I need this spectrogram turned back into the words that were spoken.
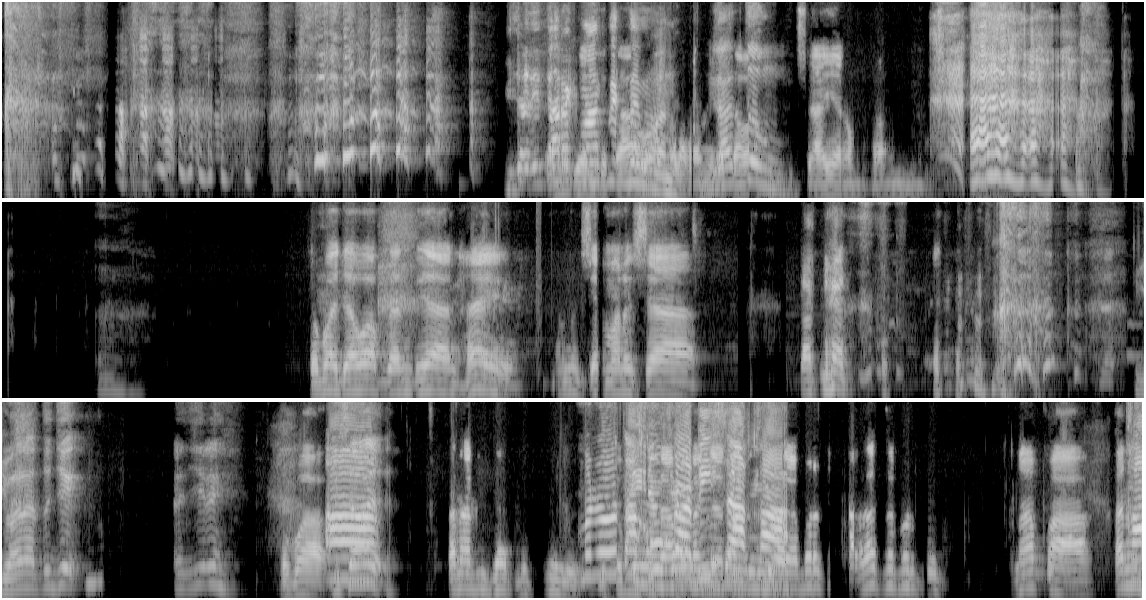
Bisa ditarik magnet kamu ketawa, Gantung. Sayang kamu. Coba jawab gantian. Hei, manusia-manusia Magnet. gimana tuh Ji? Anjir nih. coba Bisa Ah, nggak? kan ada zat besi. Menurut aku kita nggak kan bisa, Kak. berkarat seperti Kenapa? Kan Kak.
